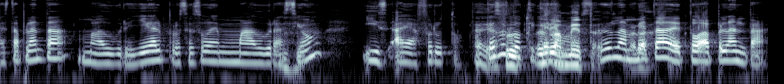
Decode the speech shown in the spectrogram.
esta planta madure. Llega el proceso de maduración y haya fruto. Porque eso es lo que queremos. Es la meta. Esa es la meta de toda planta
